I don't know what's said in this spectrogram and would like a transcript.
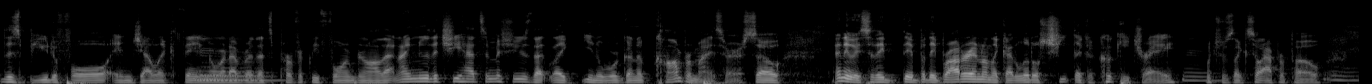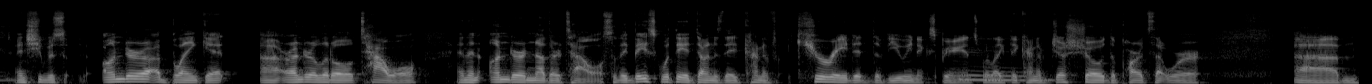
this beautiful angelic thing or whatever that's perfectly formed and all that. And I knew that she had some issues that like, you know, were going to compromise her. So anyway, so they, they, but they brought her in on like a little sheet, like a cookie tray, which was like so apropos. And she was under a blanket uh, or under a little towel and then under another towel. So they basically, what they had done is they had kind of curated the viewing experience where like they kind of just showed the parts that were, um,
